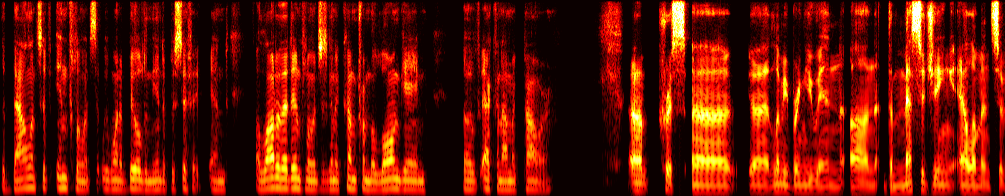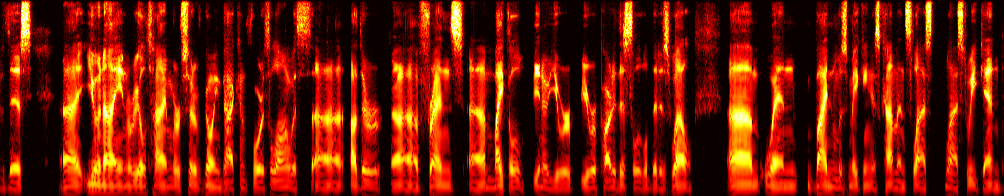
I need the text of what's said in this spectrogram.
the balance of influence that we want to build in the Indo-Pacific, and a lot of that influence is going to come from the long game of economic power. Um, Chris, uh, uh, let me bring you in on the messaging elements of this. Uh, you and I, in real time, were sort of going back and forth along with uh, other uh, friends. Uh, Michael, you know, you were you were part of this a little bit as well um, when Biden was making his comments last last weekend.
